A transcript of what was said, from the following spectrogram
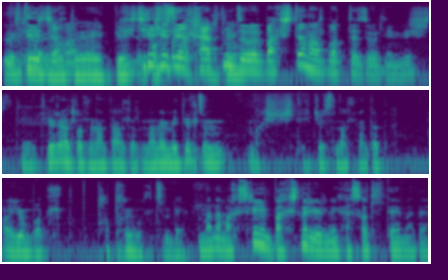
Тэр жоохон хичээлээс яг гадна зүгээр зөвөр багштай нь холбоотой зүйл юм биш үү? Тийм, тэр бол надад бол манай мэдээлзэн багш тэгжсэн бол надад оюун бодолд тодхон үлдсэн байна. Манай магсрын багш нар ер нь их асуудалтай юм аа.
